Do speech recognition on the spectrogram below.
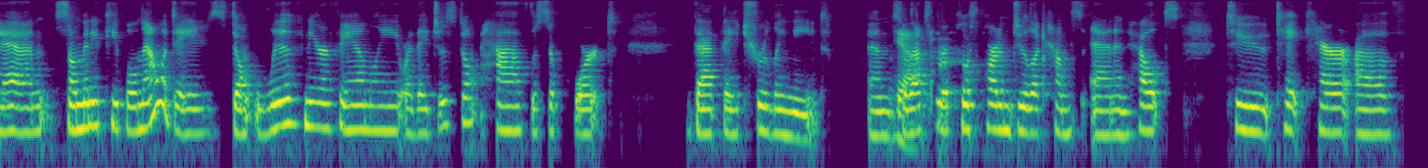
and so many people nowadays don't live near family or they just don't have the support that they truly need and so yeah. that's where a postpartum doula comes in and helps to take care of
